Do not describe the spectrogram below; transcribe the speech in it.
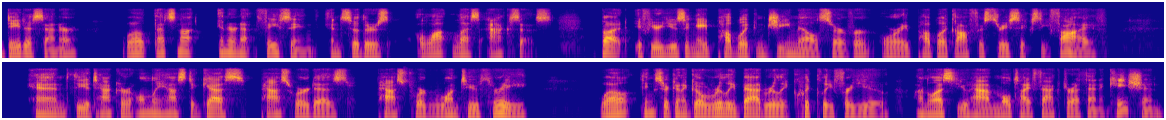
data center, well, that's not internet facing. And so there's a lot less access. But if you're using a public Gmail server or a public Office 365, and the attacker only has to guess password as password 123, well, things are going to go really bad really quickly for you unless you have multi factor authentication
